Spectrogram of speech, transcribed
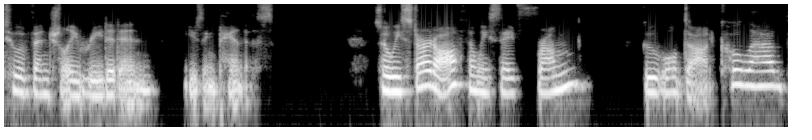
to eventually read it in using pandas. So we start off and we say from google.colab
